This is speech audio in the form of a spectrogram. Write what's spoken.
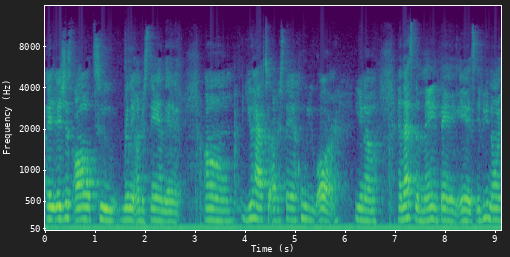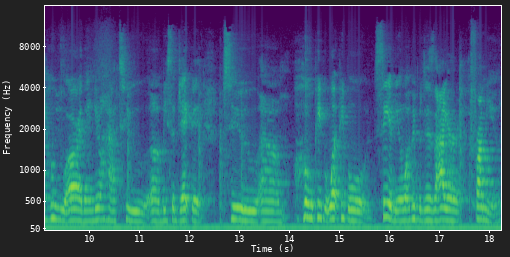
it's just all to really understand that um, you have to understand who you are you know? And that's the main thing is if you knowing who you are then you don't have to uh, be subjected to um, who people what people see of you and what people desire from you.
